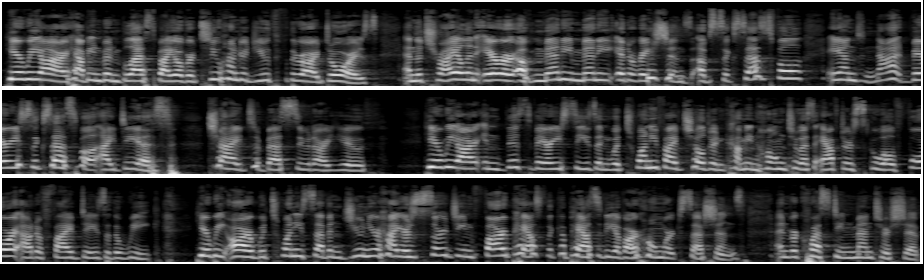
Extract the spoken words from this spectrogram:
Here we are, having been blessed by over 200 youth through our doors and the trial and error of many, many iterations of successful and not very successful ideas tried to best suit our youth. Here we are in this very season with 25 children coming home to us after school, four out of five days of the week. Here we are with 27 junior hires surging far past the capacity of our homework sessions and requesting mentorship.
